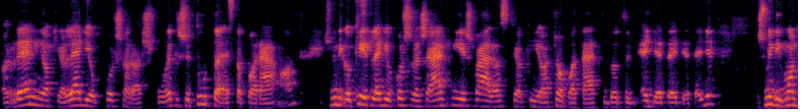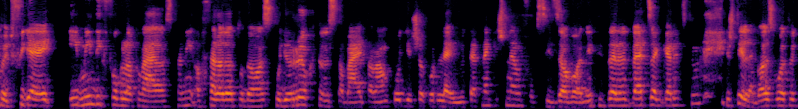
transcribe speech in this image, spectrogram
a Reni, aki a legjobb kosaras volt, és ő tudta ezt a parámat, és mindig a két legjobb kosaras áll ki, és választja ki a csapatát, tudod, hogy egyet, egyet, egyet, és mindig mondta, hogy figyelj, én mindig foglak választani, a feladatod az, hogy rögtön szabálytalankodj, és akkor leültetnek, és nem fogsz így zavarni 15 percen keresztül, és tényleg az volt, hogy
